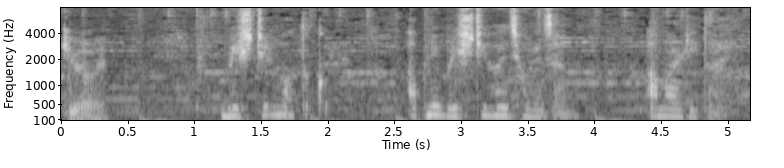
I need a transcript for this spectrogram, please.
কীভাবে? বৃষ্টির মতো করে। আপনি বৃষ্টি হয়ে ঝরে যান আমার হৃদয়ে।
